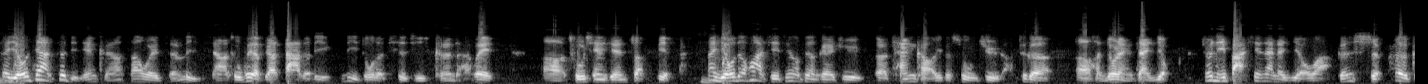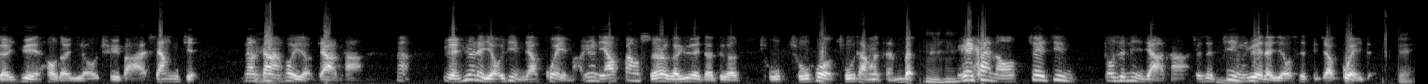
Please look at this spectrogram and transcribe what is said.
那油价这几天可能要稍微整理一下，除非有比较大的利利多的刺激，可能才会呃出现一些转变。那油的话，其实听众朋友可以去呃参考一个数据啦，这个呃很多人也在用，就是你把现在的油啊跟十二个月后的油去把它相减，那当然会有价差。那远月的油一定比较贵嘛，因为你要放十二个月的这个储储货储藏的成本。嗯，你可以看哦，最近都是逆价差，就是近月的油是比较贵的。对。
